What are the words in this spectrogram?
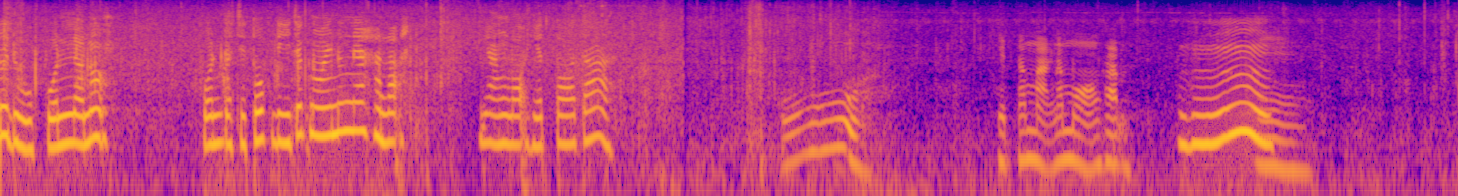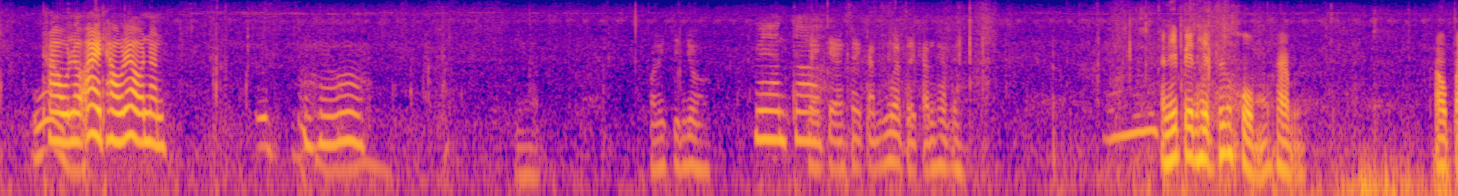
ฤดูฝนแล้วเนาะฝนก็สิตกดีจักน้อยนึงเนี่ยหันละ ยังเลาะเห็ดต่อจ้าโอ้เห็ดน้ำหมากน้ำหมองครับอือหือนี่โอ้เท่าแล้วไอ้ายเท่าแล้วอันนั่นอือหือนี่ครับพอได้กินอยู่แม่นจ้าแกงแกงใส่กันเมื่อใส่กันครับอันนี้เป็นเห็ดพึ่งขมครับ เอาไป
